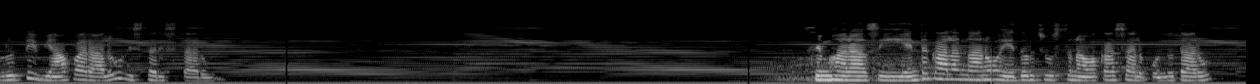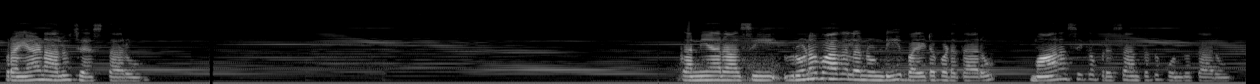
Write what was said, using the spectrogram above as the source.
వృత్తి వ్యాపారాలు విస్తరిస్తారు. సింహరాశి ఎంతకాలంగానో ఎదురు చూస్తున్న అవకాశాలు పొందుతారు. ప్రయాణాలు చేస్తారు. కన్యారాశి వృణబాధల బాధల నుండి బయటపడతారు. మానసిక ప్రశాంతత పొందుతారు.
